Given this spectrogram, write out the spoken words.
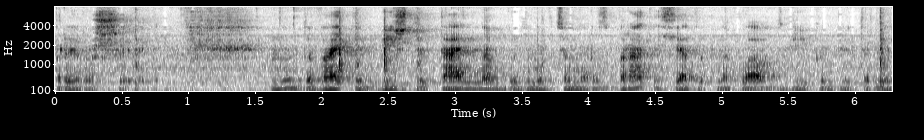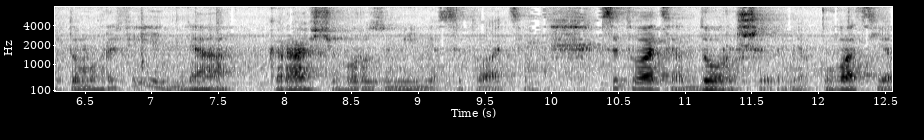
при розширенні. Ну, давайте більш детально будемо в цьому розбиратись. Я тут наклав дві комп'ютерні томографії для кращого розуміння ситуації. Ситуація до розширення. У вас є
